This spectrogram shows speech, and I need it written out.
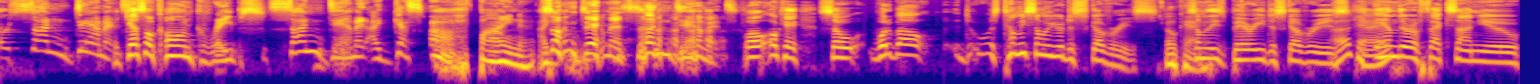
or son, damn it. I guess I'll call them grapes. son, damn it. I guess, oh, fine, I, Son, damn it. son, damn it. Well, okay. So, what about? d- was- Tell me some of your discoveries. Okay. Some of these berry discoveries. Okay. And their effects on you.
